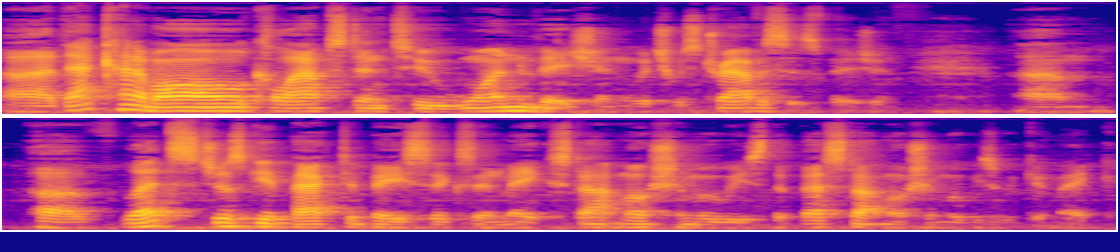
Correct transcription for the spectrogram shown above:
uh, that kind of all collapsed into one vision, which was Travis's vision. Um, of let's just get back to basics and make stop motion movies the best stop motion movies we can make,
